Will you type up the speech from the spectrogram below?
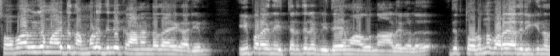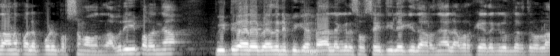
സ്വാഭാവികമായിട്ട് നമ്മൾ ഇതിൽ കാണേണ്ടതായ കാര്യം ഈ പറയുന്ന ഇത്തരത്തിൽ വിധേയമാകുന്ന ആളുകൾ ഇത് തുറന്നു പറയാതിരിക്കുന്നതാണ് പലപ്പോഴും പ്രശ്നമാകുന്നത്. അവർ ഈ പറഞ്ഞ വീട്ടുകാരെ വേദനിപ്പിക്കേണ്ട അല്ലെങ്കിൽ സൊസൈറ്റിയിലേക്ക് ഇത് അറിഞ്ഞാൽ അവർക്ക് ഏതെങ്കിലും തരത്തിലുള്ള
